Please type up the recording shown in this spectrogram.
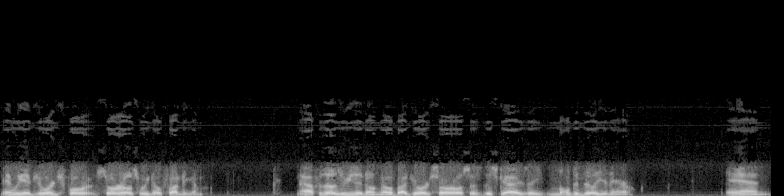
And we have George Soros, we know, funding them. Now, for those of you that don't know about George Soros, this guy is a multi-billionaire, and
